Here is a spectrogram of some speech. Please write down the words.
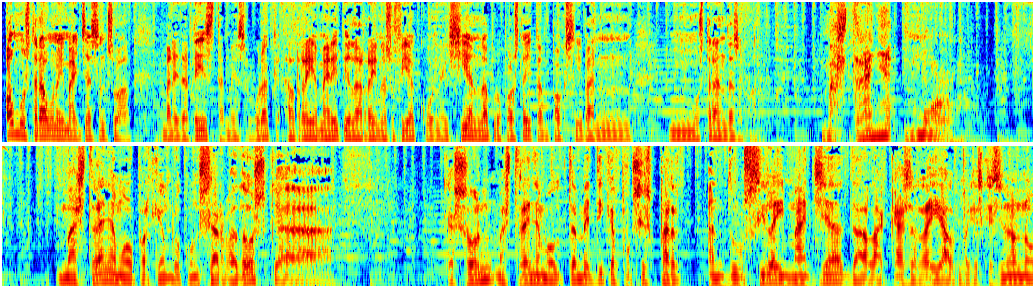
o mostrar una imatge sensual. Vanitatis també assegura que el rei emèrit i la reina Sofia coneixien la proposta i tampoc s'hi van mostrar en desacord. M'estranya molt. M'estranya molt, perquè amb lo conservadors que que són, m'estranya molt. També et dic que potser és per endolcir la imatge de la Casa Reial, perquè és que si no, no,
